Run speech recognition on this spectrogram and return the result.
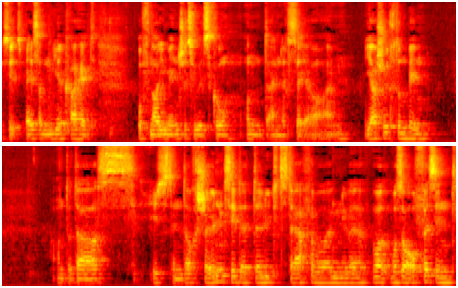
ist jetzt besser Mühe gehabt hat, auf neue Menschen zuzugehen und eigentlich sehr ähm, ja, schüchtern bin. Und durch das ist es dann doch schön gewesen, dort Leute zu treffen, die, irgendwie, die, die so offen sind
